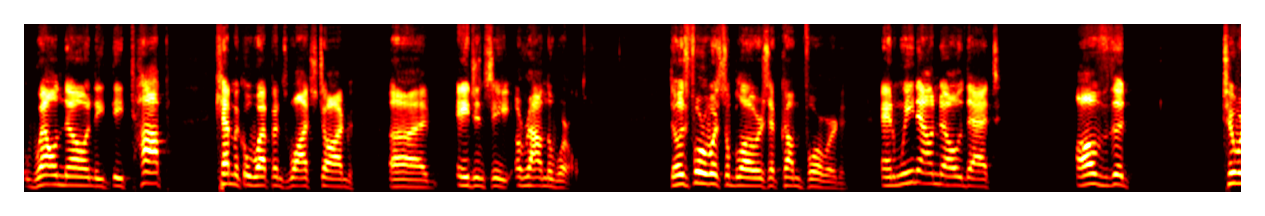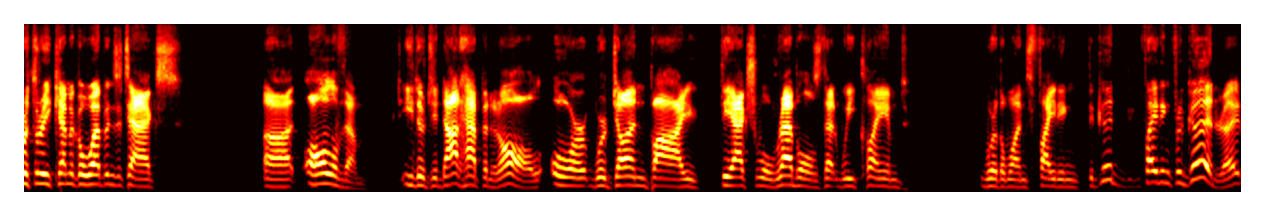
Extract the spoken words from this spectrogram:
well known, the, the top chemical weapons watchdog uh, agency around the world. Those four whistleblowers have come forward. And we now know that of the two or three chemical weapons attacks, uh, all of them either did not happen at all or were done by the actual rebels that we claimed were the ones fighting the good, fighting for good, right?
